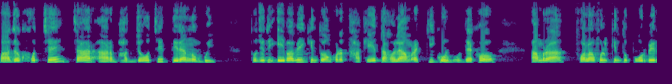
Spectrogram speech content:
ভাজক হচ্ছে চার আর ভাজ্য হচ্ছে তিরানব্বই। তো যদি এভাবেই কিন্তু অঙ্কটা থাকে, তাহলে আমরা কি করব? দেখো, আমরা ফলাফল কিন্তু পূর্বের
